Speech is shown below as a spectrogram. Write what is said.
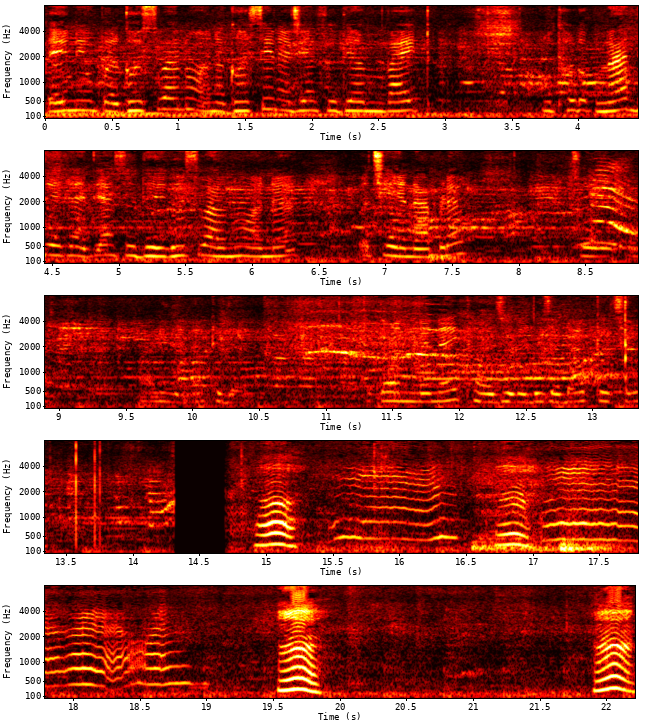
તો એની ઉપર ઘસવાનું અને ઘસીને જ્યાં સુધી આમ વ્હાઈટ થોડુંક ના દેખાય ત્યાં સુધી ઘસવાનું અને પછી એને આપણે છે હા હા હા.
